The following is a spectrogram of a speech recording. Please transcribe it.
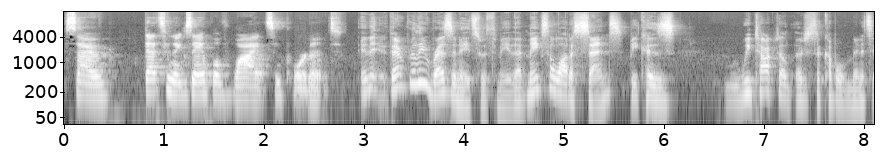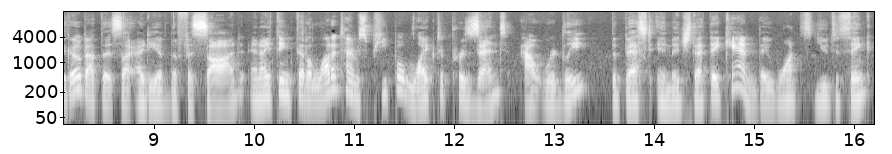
So that's an example of why it's important. And that really resonates with me. That makes a lot of sense because we talked just a couple of minutes ago about this uh, idea of the facade. And I think that a lot of times people like to present outwardly the best image that they can. They want you to think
